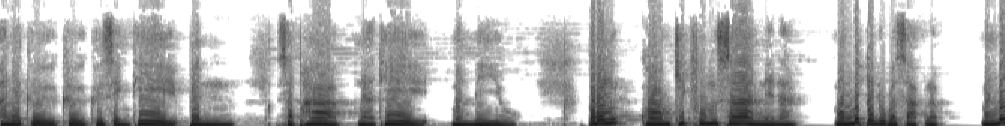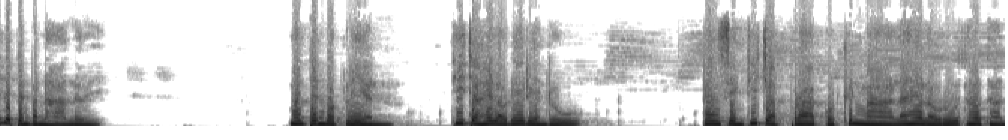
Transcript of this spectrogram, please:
อันนี้คือคือคือสิ่งที่เป็นสภาพนะที่มันมีอยู่ เพราะฉะนั้นความคิดฟุ้งซ่านเนี่ยนะมันไม่เป็นอุปสรรคแล้วมันไม่ได้เป็นปัญหาเลย มันเป็นบทเรียนที่จะให้เราได้เรียนรู้ เป็นสิ่งที่จะปรากฏขึ้นมาและให้เรารู้เท่าทัน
